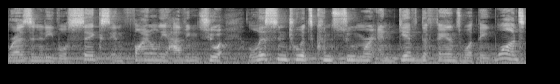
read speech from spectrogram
Resident Evil 6 and finally having to listen to its consumer and give the fans what they want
